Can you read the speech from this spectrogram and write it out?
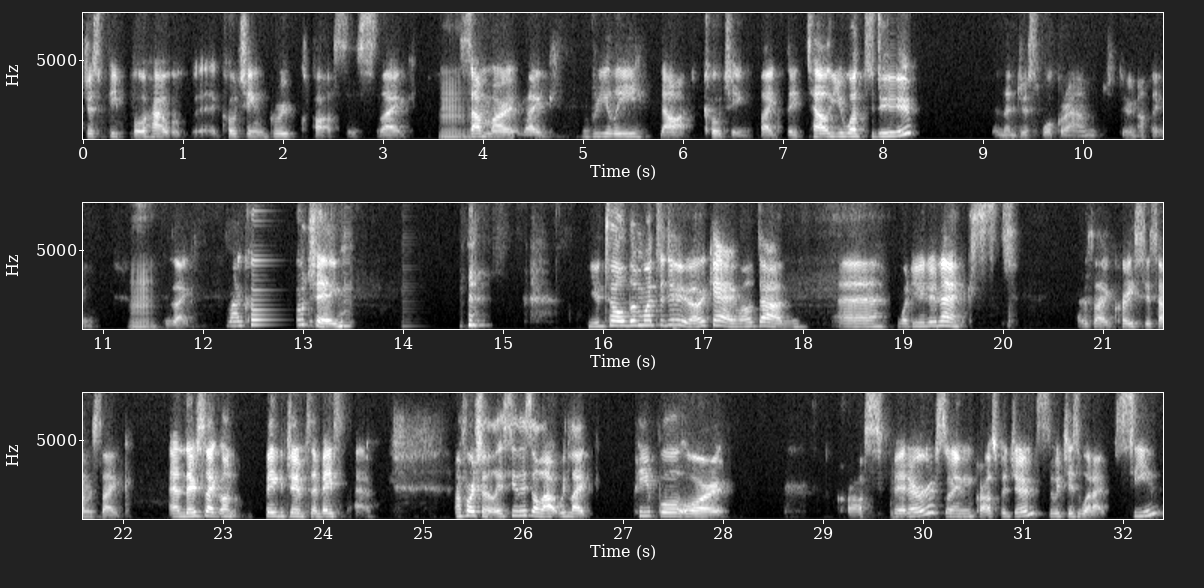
just people how uh, coaching group classes like mm. some are like really not coaching. Like they tell you what to do and then just walk around do nothing. Mm. it's like my coaching. You told them what to do. Okay well done. Uh what do you do next? It's like crazy sometimes like and there's like on big gyms and base unfortunately I see this a lot with like people or CrossFitters or in CrossFit gyms, which is what I've seen,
